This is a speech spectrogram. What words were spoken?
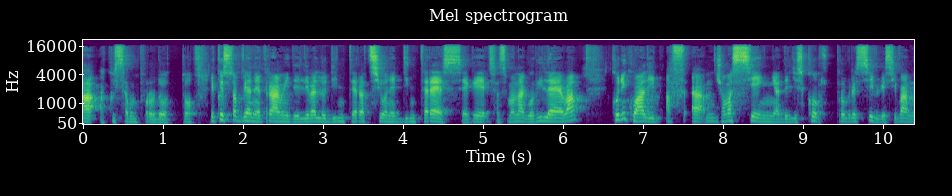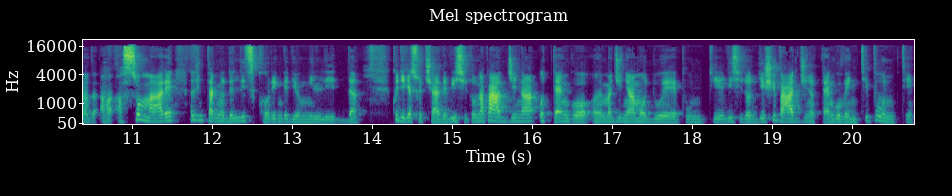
a acquistare un prodotto e questo avviene tramite il livello di interazione e di interesse che Sasmanago rileva con i quali aff- a, diciamo, assegna degli score progressivi che si vanno a, a, sommare all'interno del scoring di ogni lead. Quindi che succede? Visito una pagina, ottengo, eh, immaginiamo, due punti, visito 10 pagine, ottengo 20 punti,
